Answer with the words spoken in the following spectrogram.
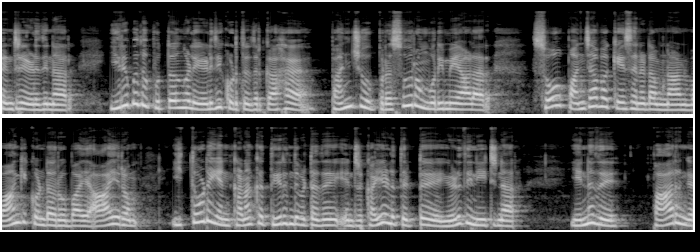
என்று எழுதினார். இருபது புத்தகங்களை எழுதி கொடுத்ததற்காக பஞ்சு பிரசுரம் உரிமையாளர். சோ பஞ்சாபகேசனிடம் நான் வாங்கி கொண்ட ரூபாய் ஆயிரம். இத்தோடு என் கணக்கு தீர்ந்து விட்டது என்று கையெழுத்திட்டு எழுதி நீட்டினார். என்னது? பாருங்க.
